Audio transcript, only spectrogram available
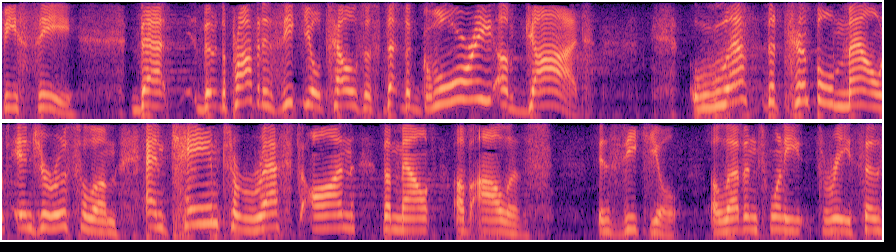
BC, that the, the prophet Ezekiel tells us that the glory of God left the Temple Mount in Jerusalem and came to rest on the Mount of Olives. Ezekiel 11:23 says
